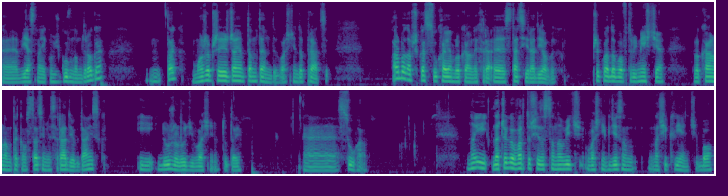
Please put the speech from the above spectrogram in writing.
e, wjazd na jakąś główną drogę, tak? Może przejeżdżają tamtędy właśnie do pracy. Albo na przykład słuchają lokalnych ra e, stacji radiowych. Przykładowo w Trójmieście lokalną taką stacją jest Radio Gdańsk i dużo ludzi właśnie tutaj e, słucha. No i dlaczego warto się zastanowić właśnie, gdzie są nasi klienci? Bo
